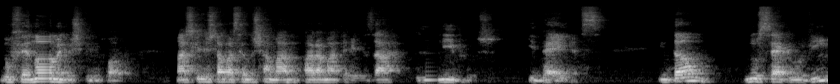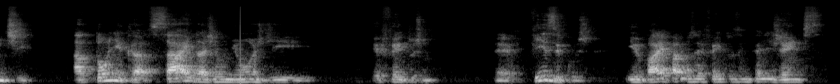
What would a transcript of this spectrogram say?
do fenômeno espiritual, mas que ele estava sendo chamado para materializar livros, ideias. Então, no século XX, a tônica sai das reuniões de efeitos é, físicos e vai para os efeitos inteligentes.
